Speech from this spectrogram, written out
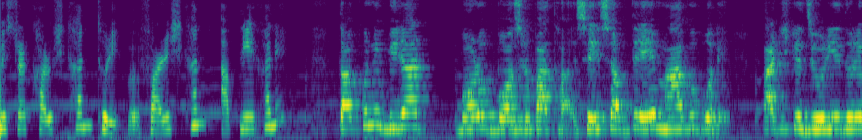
মিস্টার খারুশ খান থরি ফারিস খান আপনি এখানে? তখনই বিরাট বড় বজ্রপাত হয়। সেই শব্দে মা গো বলে ফারিসকে জড়িয়ে ধরে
